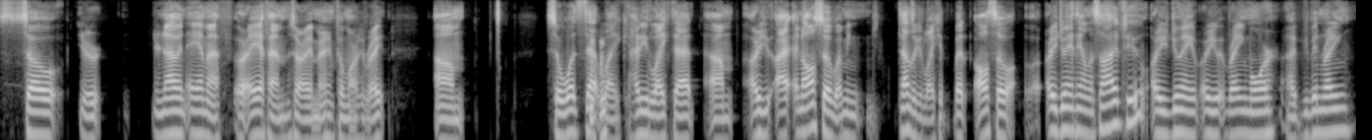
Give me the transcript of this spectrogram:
So you're you're now in AMF or AFM, sorry, American Film Market, right? Um, so what's that mm-hmm. like? How do you like that? Um, are you? I, and also, I mean, sounds like you like it, but also, are you doing anything on the side too? Are you doing? Are you writing more? Have you been writing?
